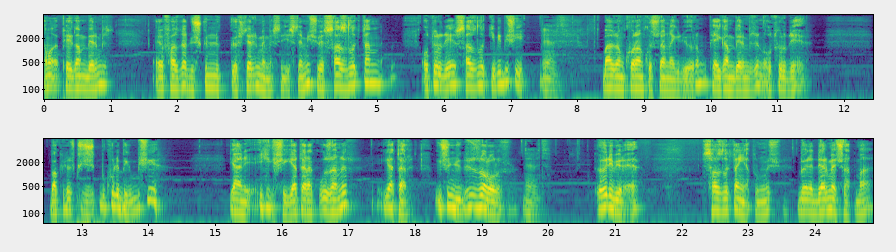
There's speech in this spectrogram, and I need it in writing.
Ama peygamberimiz e, fazla düşkünlük gösterilmemesini istemiş ve sazlıktan otur diye sazlık gibi bir şey. Evet. Bazen Kur'an kurslarına gidiyorum. Peygamberimizin oturduğu ev. Bakıyoruz küçücük bir kulübe gibi bir şey. Yani iki kişi yatarak uzanır, yatar. Üçüncüsü zor olur. Evet. Öyle bir ev. Sazlıktan yapılmış. Böyle derme çatma.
